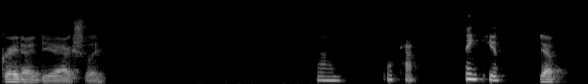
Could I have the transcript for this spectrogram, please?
Great idea, actually. Um, okay, thank you. Yep.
